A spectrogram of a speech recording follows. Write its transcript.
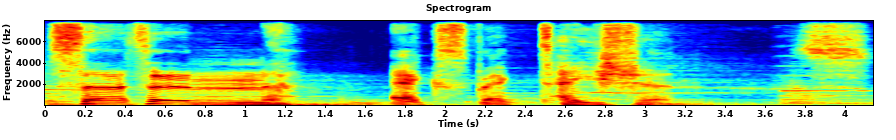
Certain expectations.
